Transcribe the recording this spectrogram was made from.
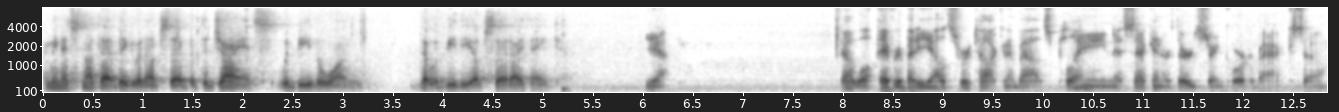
I mean, it's not that big of an upset, but the Giants would be the one that would be the upset, I think. Yeah. Yeah, well, everybody else we're talking about is playing a second or third string quarterback, so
